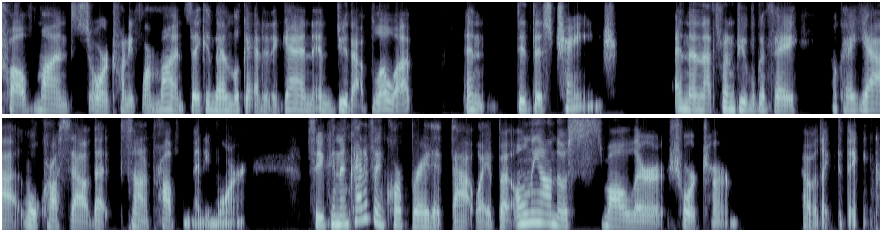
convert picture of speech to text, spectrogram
12 months or 24 months, they can then look at it again and do that blow up and did this change? And then that's when people can say, okay, yeah, we'll cross it out. That's not a problem anymore. So you can then kind of incorporate it that way, but only on those smaller short term, I would like to think.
